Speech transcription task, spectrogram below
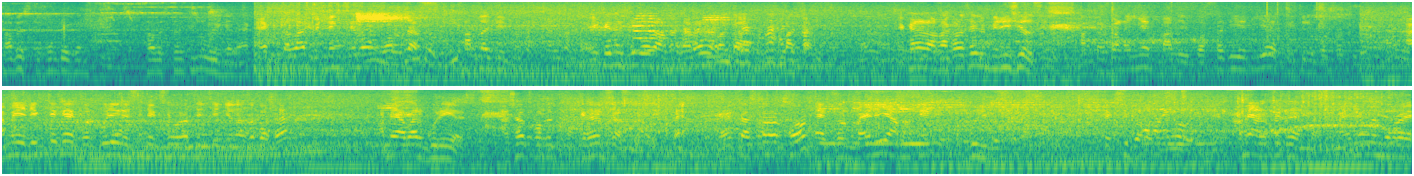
সাব স্টেশনটা এখানে ছিল। সাব স্টেশন ছিল ওইখানে। একতলা বিল্ডিং ছিল ওয়ার্কশপ সাপ্লাই দিন এখানে ছিল রান্নাঘরের বাংকা এখানে রান্নাঘর ছিল মিনিশিয়াল ছিল। আমি এদিক থেকে একবার ঘুরে গেছি, দেখছি ওরা তিন তিনজন আছে বসা। আমি আবার ঘুরে আসছি। আসার পরে গ্যারেজ চাষ করছি। গ্যারেজ চাষ করার পর একজন বাইরে আমাকে গুলি করতে ট্যাক্সি আমি আরেকটা গ্যারেজ বাইরে ওই মোড়ে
